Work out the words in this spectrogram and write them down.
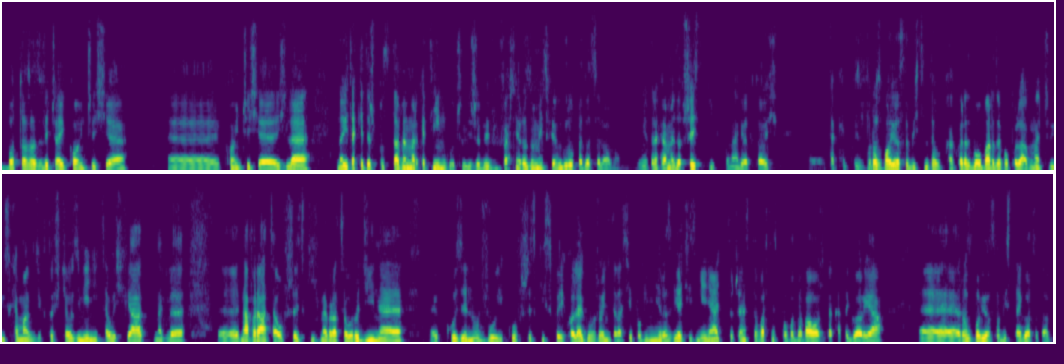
bo to zazwyczaj kończy się, e, kończy się źle. No i takie też podstawy marketingu, czyli żeby właśnie rozumieć swoją grupę docelową, że nie trafiamy do wszystkich, bo nagle ktoś tak jak w rozwoju osobistym to akurat było bardzo popularne, czyli schemat, gdzie ktoś chciał zmienić cały świat, nagle e, nawracał wszystkich, nawracał rodzinę, e, kuzynów, wujków, wszystkich swoich kolegów, że oni teraz się powinni rozwijać i zmieniać, to często właśnie spowodowało, że ta kategoria e, rozwoju osobistego, to tam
